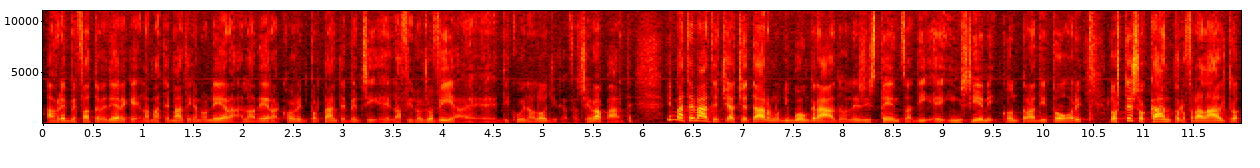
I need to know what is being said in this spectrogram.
avrebbe fatto vedere che la matematica non era la vera cosa importante, bensì eh, la filosofia eh, eh, di cui la logica faceva parte, i matematici accettarono di buon grado l'esistenza di insiemi contraddittori. Lo stesso Cantor, fra l'altro,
